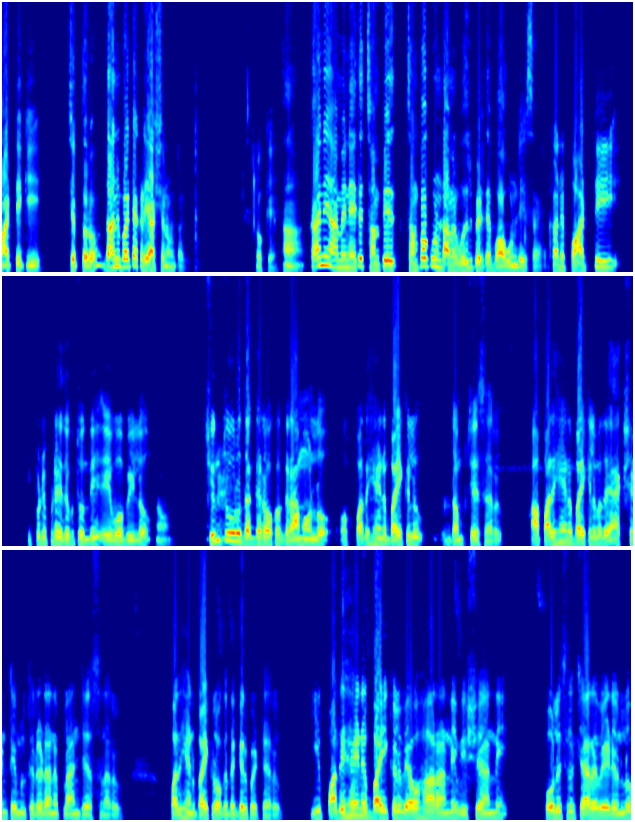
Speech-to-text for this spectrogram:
పార్టీకి చెప్తారో దాన్ని బట్టి అక్కడ యాక్షన్ ఉంటుంది. ఓకే. కానీ ఆమెను అయితే చంపే చంపకుండా ఆమెను వదిలిపెడితే బాగుండేది సార్. కానీ పార్టీ ఇప్పుడిప్పుడే ఎదుగుతుంది ఏఓబిలో. చింతూరు దగ్గర ఒక గ్రామంలో ఒక పదిహేను బైకులు డంప్ చేశారు. ఆ పదిహేను బైకుల మీద యాక్షన్ టీములు తిరగడానికి ప్లాన్ చేస్తున్నారు. పదిహేను బైకులు ఒక దగ్గర పెట్టారు. ఈ పదిహేను బైకుల వ్యవహారాన్ని విషయాన్ని పోలీసులకు చేరవేయడంలో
